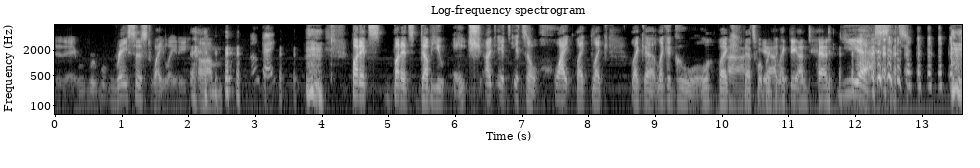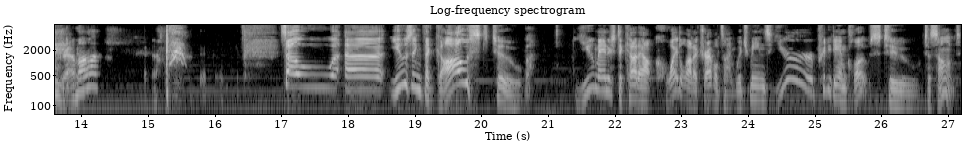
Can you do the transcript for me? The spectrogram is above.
today, r- r- racist white lady. Um, Okay. but it's but it's W H. Uh, It's it's a white like like like a like a ghoul. Like Uh, that's what yeah, we're doing. like the undead. Yes. it's- Grandma? so, uh, using the Ghost Tube, you managed to cut out quite a lot of travel time, which means you're pretty damn close to to Sont.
